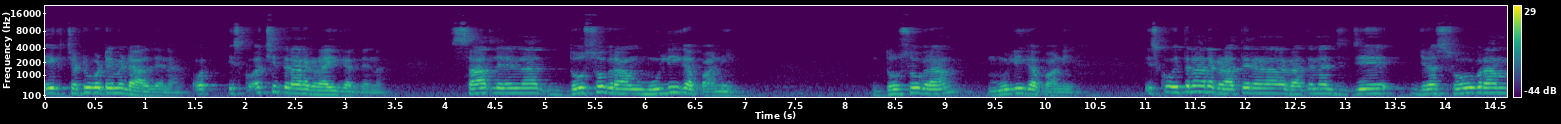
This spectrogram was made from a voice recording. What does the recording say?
एक चटुवटे में डाल देना और इसको अच्छी तरह रगड़ाई कर देना। साथ ले लेना 200 ग्राम मूली का पानी। 200 ग्राम मूली का पानी। इसको इतना रगड़ाते रहना रगड़ाते रहना, जे जरा 100 ग्राम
